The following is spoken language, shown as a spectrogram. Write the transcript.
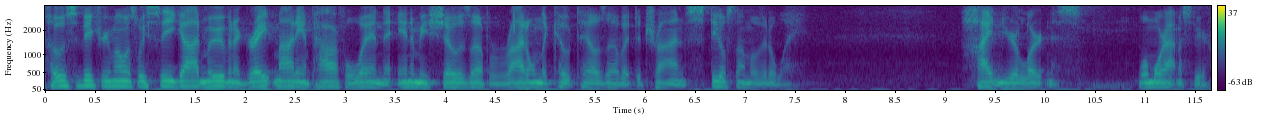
post victory moments, we see God move in a great, mighty, and powerful way, and the enemy shows up right on the coattails of it to try and steal some of it away. Heighten your alertness. One more atmosphere.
